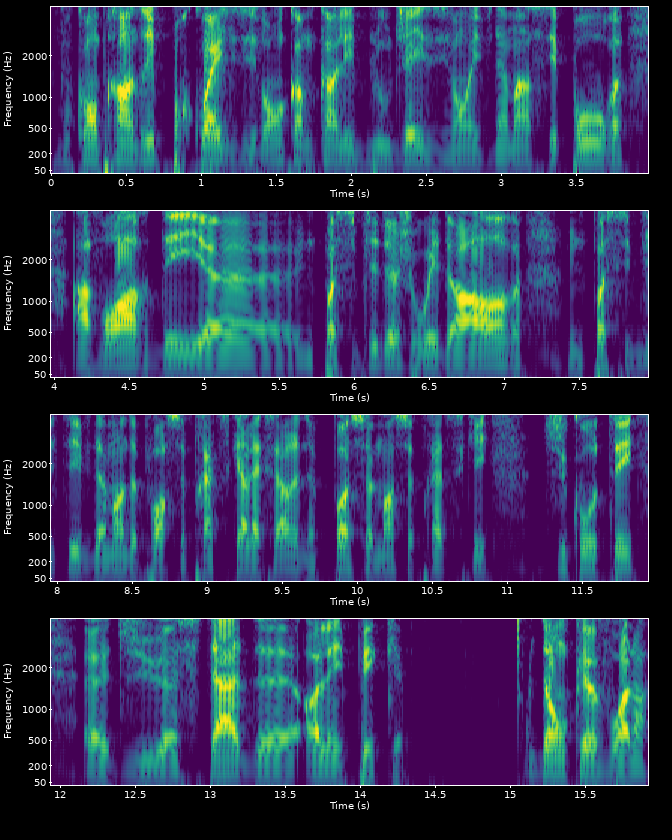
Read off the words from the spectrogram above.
Vous comprendrez pourquoi ils y vont, comme quand les Blue Jays y vont, évidemment, c'est pour avoir euh, une possibilité de jouer dehors, une possibilité évidemment de pouvoir se pratiquer à l'extérieur et ne pas seulement se pratiquer du côté euh, du euh, stade olympique. Donc voilà.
